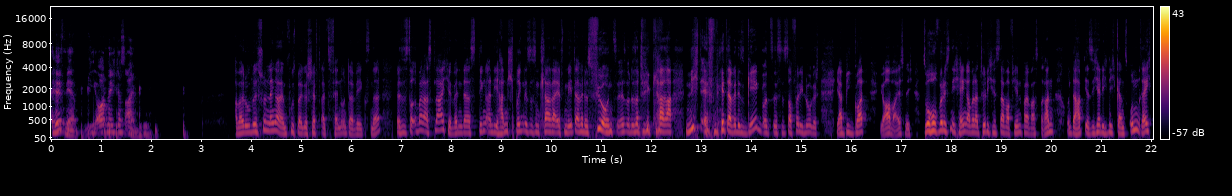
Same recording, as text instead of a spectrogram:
hilf mir, wie ordne ich das ein? Aber du bist schon länger im Fußballgeschäft als Fan unterwegs, ne? Das ist doch immer das Gleiche. Wenn das Ding an die Hand springt, ist es ein klarer Elfmeter, wenn es für uns ist. Und es ist natürlich ein klarer Nicht-Elfmeter, wenn es gegen uns ist. Das ist doch völlig logisch. Ja, bigott, ja, weiß nicht. So hoch würde ich es nicht hängen, aber natürlich ist da auf jeden Fall was dran. Und da habt ihr sicherlich nicht ganz unrecht.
